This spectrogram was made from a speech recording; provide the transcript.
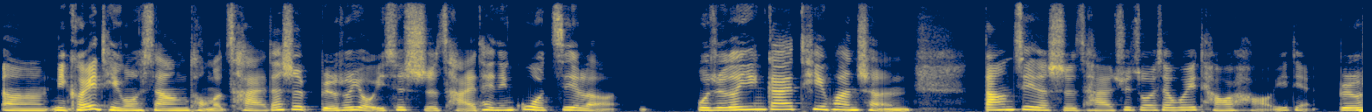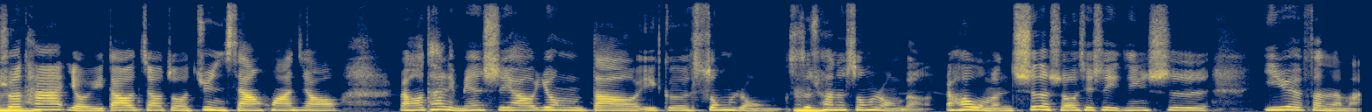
嗯，你可以提供相同的菜，但是比如说有一些食材它已经过季了，我觉得应该替换成当季的食材去做一些微调会好一点。比如说嗯它有一道叫做菌香花椒，然后它里面是要用到一个松茸，四嗯川的松茸的。然后我们吃的时候其实已经是一月份了嘛，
